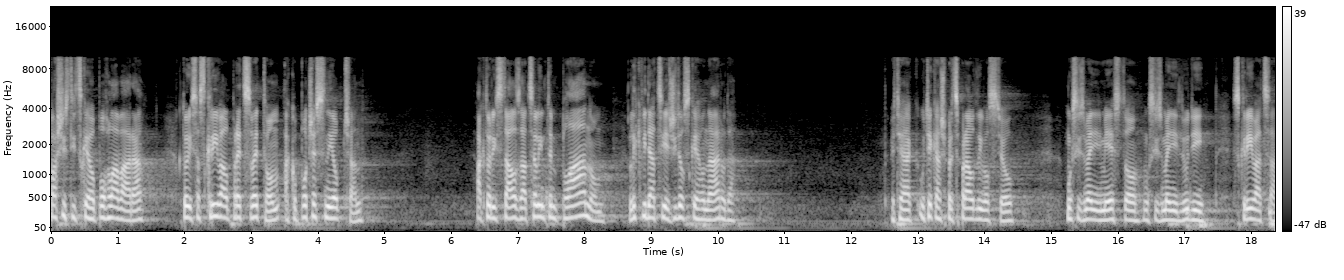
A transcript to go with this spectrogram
Fašistického pohlavára, ktorý sa skrýval pred svetom ako počestný občan a ktorý stal za celým tým plánom likvidácie židovského národa. Viete, ak utekáš pred spravodlivosťou, musí zmeniť miesto, musí zmeniť ľudí, skrývať sa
